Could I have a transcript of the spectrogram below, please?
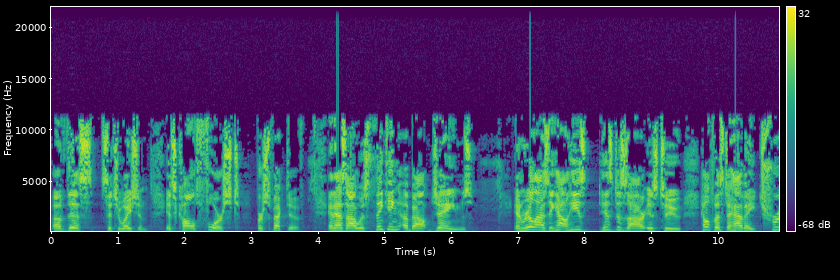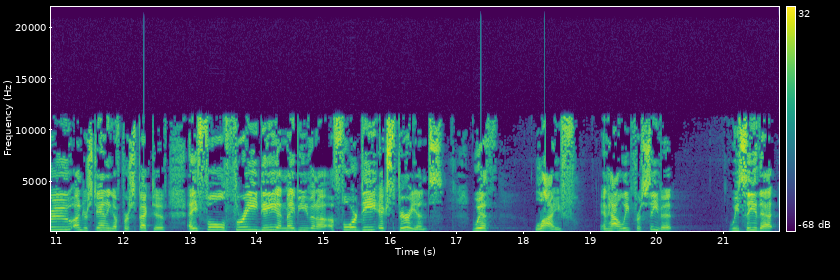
of this situation. It's called forced perspective. And as I was thinking about James and realizing how he's his desire is to help us to have a true understanding of perspective, a full 3D and maybe even a, 4D experience with life and how we perceive it. We see that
